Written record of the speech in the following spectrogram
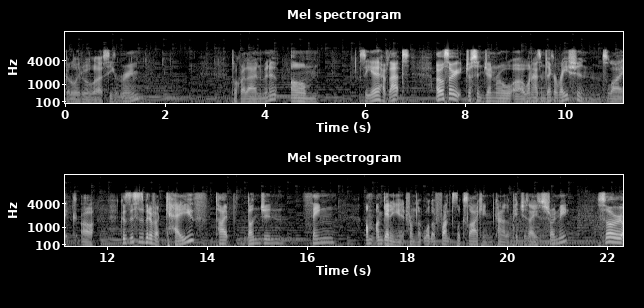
Got a little uh, secret room. Talk about that in a minute. Um, so yeah, have that. I also, just in general, uh, want to add some decorations, like, uh, because this is a bit of a cave type dungeon thing. I'm, I'm getting it from the, what the front looks like and kind of the pictures that he's shown me. So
